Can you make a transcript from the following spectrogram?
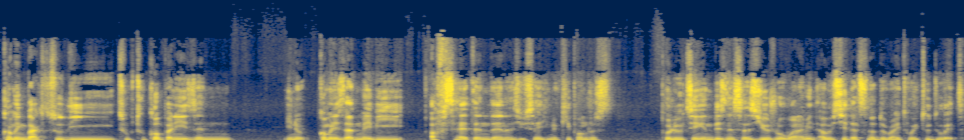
coming back to the to, to companies and you know companies that maybe offset and then as you say you know keep on just polluting in business as usual. Well, I mean obviously that's not the right way to do it.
